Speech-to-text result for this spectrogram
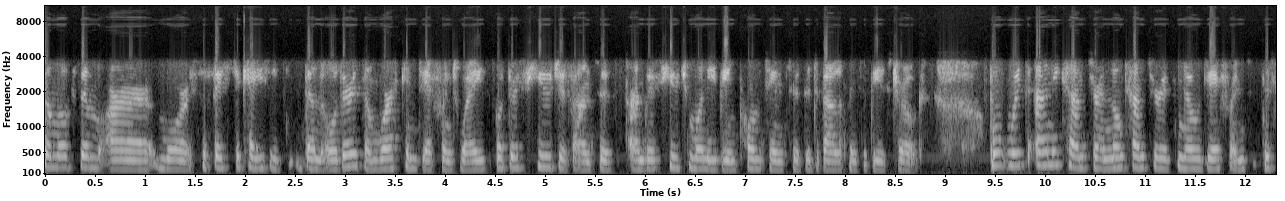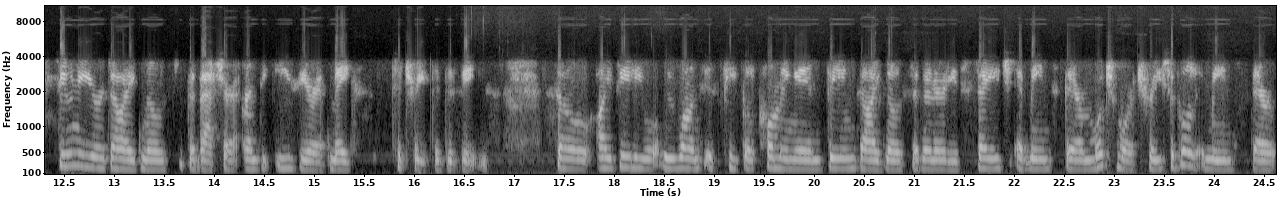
Some of them are more sophisticated than others and work in different ways, but there's huge advances and there's huge money being pumped into the development of these drugs. But with any cancer, and lung cancer is no different, the sooner you're diagnosed, the better, and the easier it makes to treat the disease. So ideally what we want is people coming in, being diagnosed at an early stage. It means they're much more treatable. It means they're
